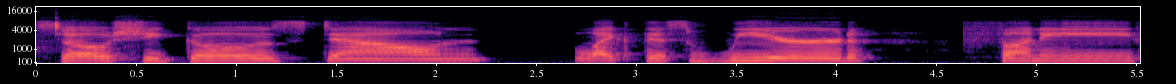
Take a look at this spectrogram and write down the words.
So she goes down like this weird, funny,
